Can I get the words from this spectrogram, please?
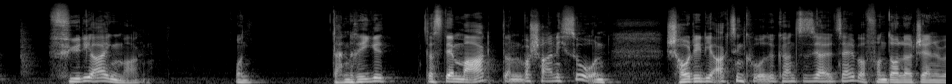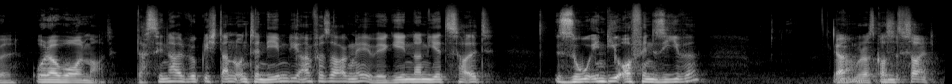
für die Eigenmarken. Und dann regelt das der Markt dann wahrscheinlich so. Und schau dir die Aktienkurse, kannst du sie halt selber von Dollar General oder Walmart das sind halt wirklich dann Unternehmen, die einfach sagen, nee, wir gehen dann jetzt halt so in die Offensive. Ja, ja nur das kostet Zeit.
